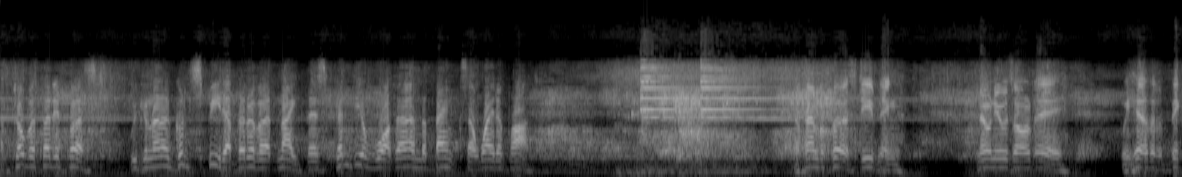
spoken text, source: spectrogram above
October 31st. We can run at good speed up the river at night. There's plenty of water, and the banks are wide apart. November 1st, evening. No news all day. We hear that a big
